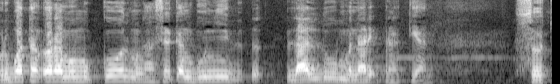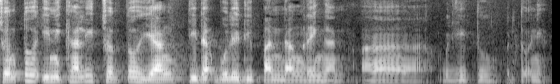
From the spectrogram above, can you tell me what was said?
Perbuatan orang memukul menghasilkan bunyi lalu menarik perhatian. So contoh ini kali contoh yang tidak boleh dipandang ringan. Ah, begitu bentuknya.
